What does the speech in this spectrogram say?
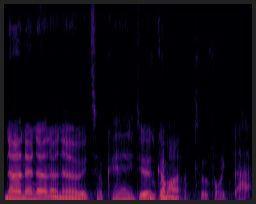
No, no, no, no, no. It's okay, Who dude. Come on. Want to avoid that.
